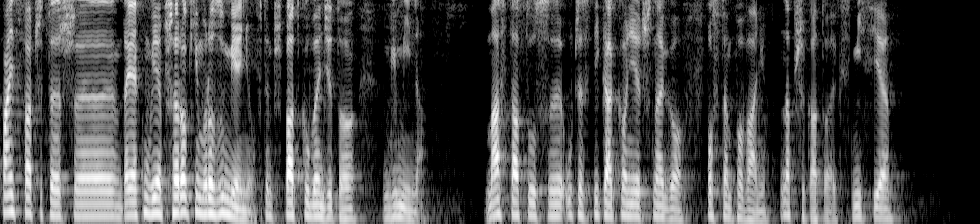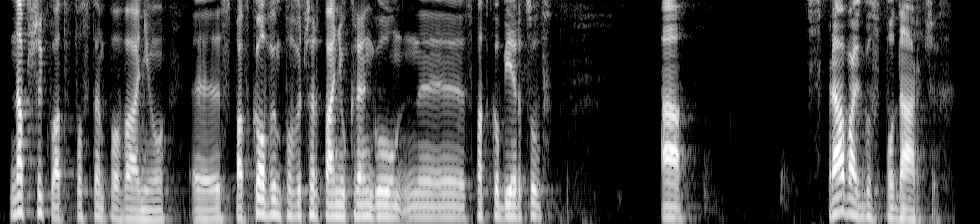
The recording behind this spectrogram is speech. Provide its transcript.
Państwa, czy też, e, tak jak mówiłem, w szerokim rozumieniu, w tym przypadku będzie to gmina, ma status e, uczestnika koniecznego w postępowaniu, na przykład o eksmisję, na przykład w postępowaniu e, spadkowym po wyczerpaniu kręgu spadkobierców, a w sprawach gospodarczych,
